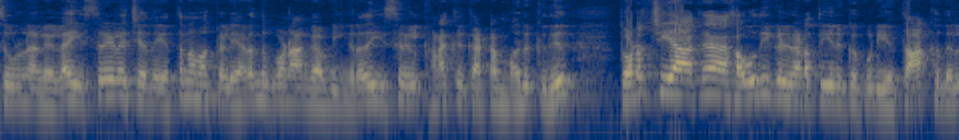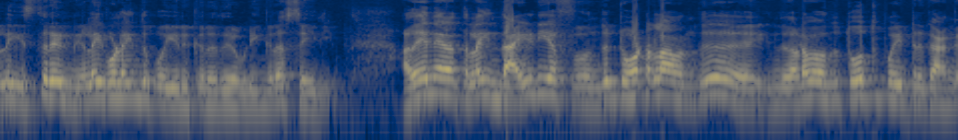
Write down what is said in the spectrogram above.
சூழ்நிலையில் இஸ்ரேலை சேர்ந்த எத்தனை மக்கள் இறந்து போனாங்க அப்படிங்கிறது இஸ்ரேல் கணக்கு காட்ட மறுக்குது. தொடர்ச்சியாக ஹவுதிகள் நடத்தி இருக்கக்கூடிய தாக்குதலில் இஸ்ரேல் நிலை குலைந்து போயிருக்கிறது அப்படிங்கிற செய்தி. அதே நேரத்தில் இந்த ஐடிஎஃப் வந்து டோட்டலாக வந்து இந்த தடவை வந்து தோற்று போயிட்டுருக்காங்க.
